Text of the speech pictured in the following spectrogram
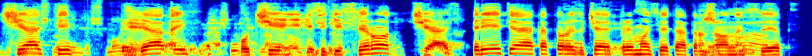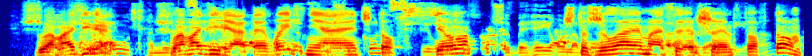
части девятой учения десяти сферот, часть третья, которая изучает прямой свет и отраженный свет. Глава 9. Глава 9 выясняет, что все, что желаемое совершенство в том,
